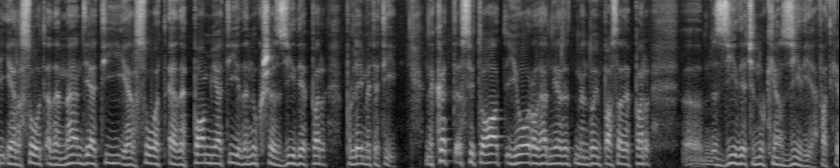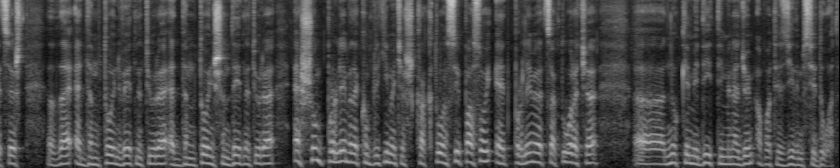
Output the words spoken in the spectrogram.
i errësohet edhe mendja e tij, i errësohet edhe pamja e tij dhe nuk sheh zgjidhje për problemet e tij. Në këtë situatë jo rrallë herë njerëzit mendojnë pastaj edhe për zgjidhje që nuk janë zgjidhje, fatkeqësisht dhe e dëmtojnë veten e tyre, e dëmtojnë shëndetin e tyre, e shumë probleme dhe komplikime që shkaktohen si pasojë e problemeve të caktuara që nuk kemi ditë t'i menaxhojmë apo t'i zgjidhim si duhet.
